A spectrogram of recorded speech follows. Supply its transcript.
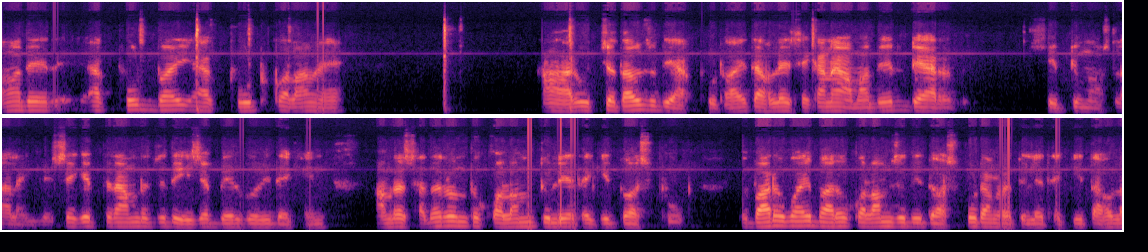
আমাদের এক ফুট বাই এক ফুট কলামে আর উচ্চতাও যদি এক ফুট হয়, তাহলে সেখানে আমাদের দেড় সেফটি মশলা লাগবে। সেক্ষেত্রে আমরা যদি হিসাব বের করি, দেখেন আমরা সাধারণত কলম তুলে থাকি দশ ফুট। বারো বাই বারো কলাম যদি দশ ফুট আমরা তুলে থাকি, তাহলে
